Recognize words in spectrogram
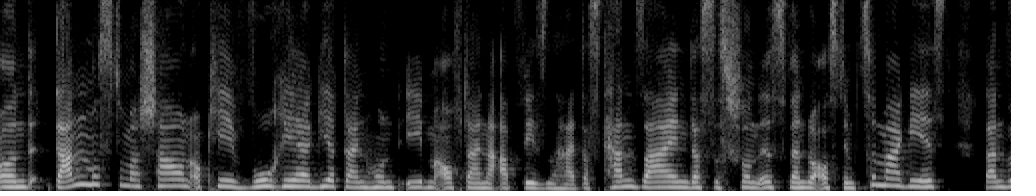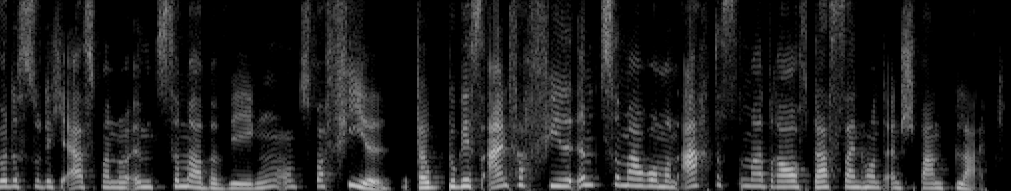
Und dann musst du mal schauen, okay, wo reagiert dein Hund eben auf deine Abwesenheit? Das kann sein, dass es schon ist, wenn du aus dem Zimmer gehst, dann würdest du dich erstmal nur im Zimmer bewegen und zwar viel. Du, du gehst einfach viel im Zimmer rum und achtest immer drauf, dass dein Hund entspannt bleibt.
